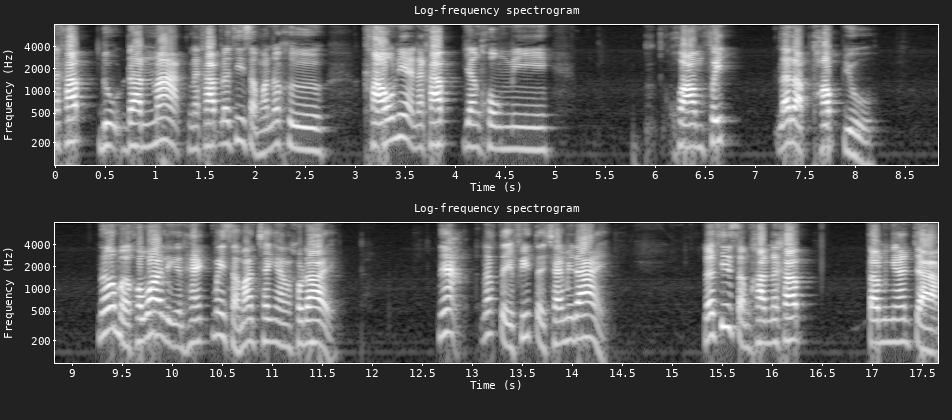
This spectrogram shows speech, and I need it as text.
นะครับดุดันมากนะครับ และที่สำคัญก็คือ เขาเนี่ยนะครับยังคงมีความฟิตระดับท็อปอยู่นั่นก็หมายความว่าลิกแฮกไม่สามารถใช้งานเขาได้ เนี่ยนักเตะฟิตแต่ใช้ไม่ได้ และที่สำคัญนะครับตามงานจาก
